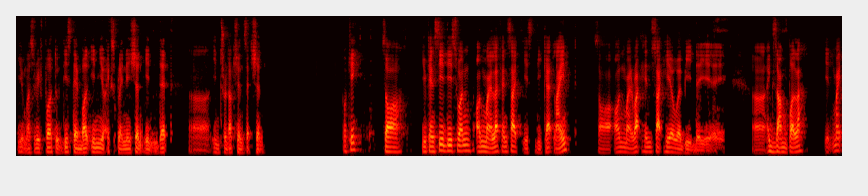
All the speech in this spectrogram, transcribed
you must refer to this table in your explanation in that uh, introduction section. Okay, so you can see this one on my left hand side is the guideline. So on my right hand side here will be the uh, example lah. It might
